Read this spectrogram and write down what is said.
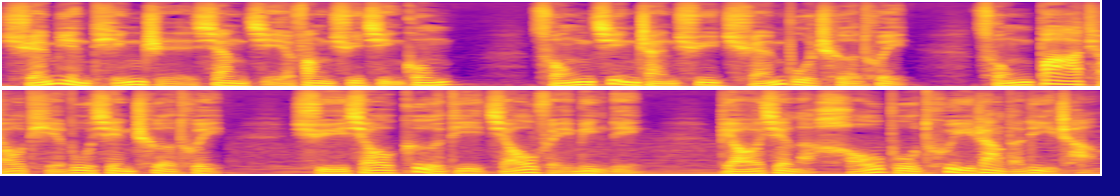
全面停止向解放区进攻，从进战区全部撤退，从八条铁路线撤退，取消各地剿匪命令，表现了毫不退让的立场。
